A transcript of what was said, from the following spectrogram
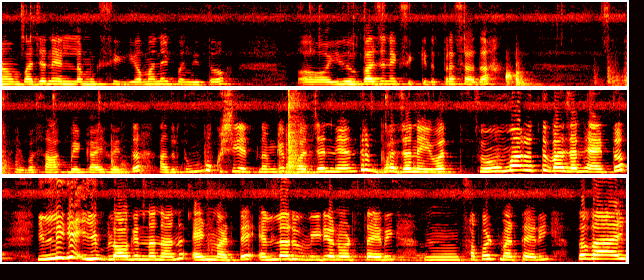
ನಾವು ಭಜನೆ ಎಲ್ಲ ಮುಗಿಸಿ ಈಗ ಮನೆಗೆ ಬಂದಿತ್ತು ಇದು ಭಜನೆಗೆ ಸಿಕ್ಕಿದ ಪ್ರಸಾದ. ಇವ ಸಾಕ್ಬೇಕಾಗಿ ಹೋಯ್ತು. ಆದ್ರೆ ತುಂಬ ಖುಷಿ ಆಯ್ತು ನಮಗೆ. ಭಜನೆ ಅಂದರೆ ಭಜನೆ. ಇವತ್ತು ಸುಮಾರು ಹೊತ್ತು ಭಜನೆ ಆಯಿತು. ಇಲ್ಲಿಗೆ ಈ ಬ್ಲಾಗನ್ನು ನಾನು ಎಂಡ್ ಮಾಡ್ತೆ. ಎಲ್ಲರೂ ವಿಡಿಯೋ ನೋಡ್ತಾ ಇರಿ. ಸಪೋರ್ಟ್ ಮಾಡ್ತಾ ಇರಿ. ಬಾಯ್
